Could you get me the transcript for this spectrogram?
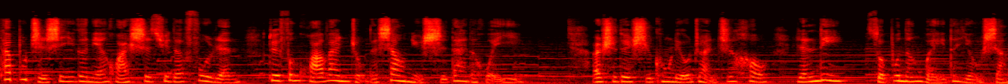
它不只是一个年华逝去的妇人对风华万种的少女时代的回忆，而是对时空流转之后人力所不能为的忧伤。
